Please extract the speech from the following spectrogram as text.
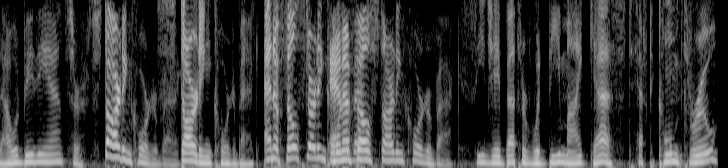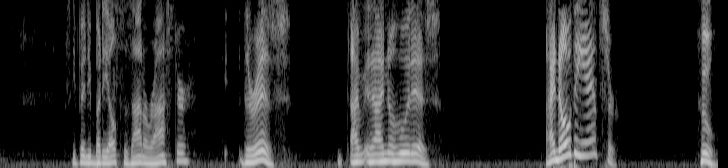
That would be the answer. Starting quarterback. starting quarterback. NFL starting quarterback. NFL starting quarterback. CJ Beathard would be my guest. Have to comb through, see if anybody else is on a roster. There is. I, I know who it is. I know the answer. Who?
